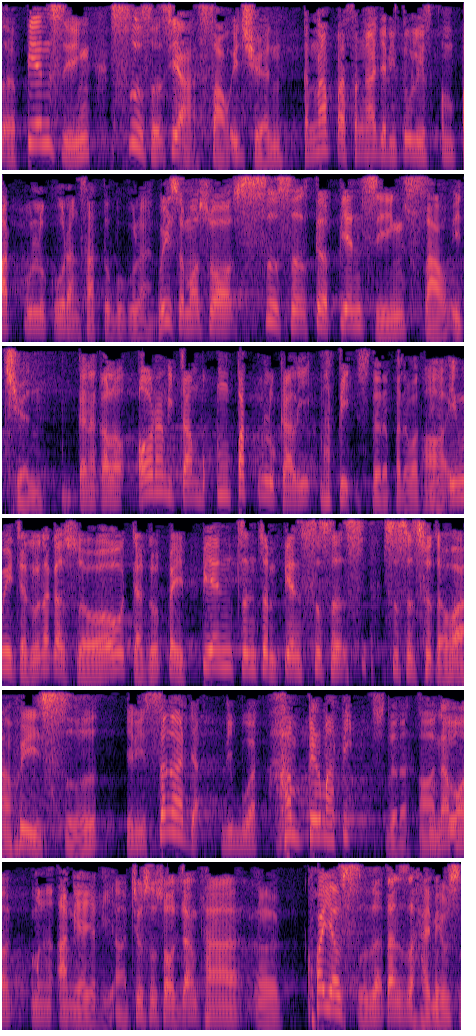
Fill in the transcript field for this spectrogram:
呃鞭刑四十下少一拳。 Kenapa sengaja ditulis 40 kurang satu pukulan? 为什么说四十个鞭刑少一拳？ Karena kalau orang dicambuk 40 kali, mati saudara pada waktu 啊， itu. 因为假如那个时候，假如被鞭真正鞭四十四十次的话，会死 Jadi sengaja dibuat hampir mati saudara. Ah, untuk namun- menganiaya dia. 啊，就是说让他呃快要死了，但是还没有死。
